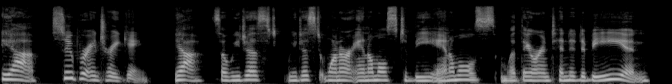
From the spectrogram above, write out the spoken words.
yeah, Super intriguing. yeah. So we just we just want our animals to be animals, what they were intended to be, and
